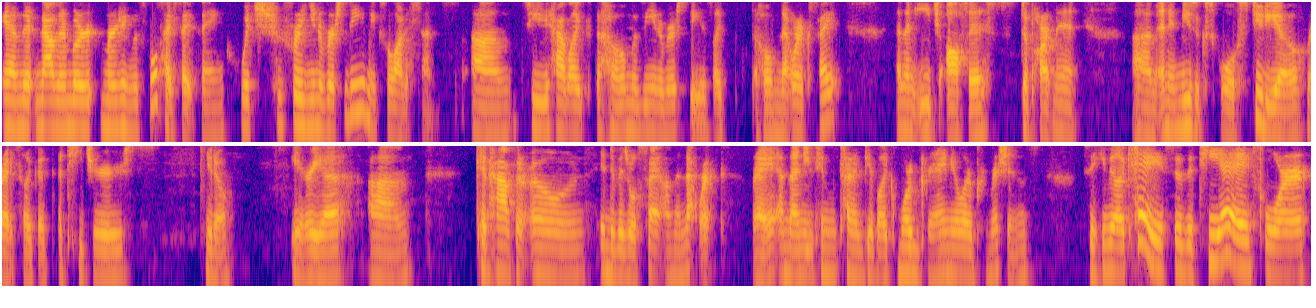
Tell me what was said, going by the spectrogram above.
And now they're mer- merging this multi-site thing, which for a university makes a lot of sense. Um, so you have like the home of the university is like the home network site, and then each office department um, and in music school studio, right? So like a, a teacher's, you know, area um, can have their own individual site on the network, right? And then you can kind of give like more granular permissions. So you can be like, hey, so the TA for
